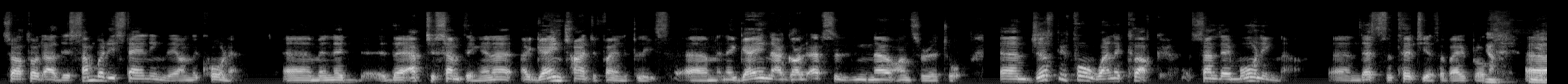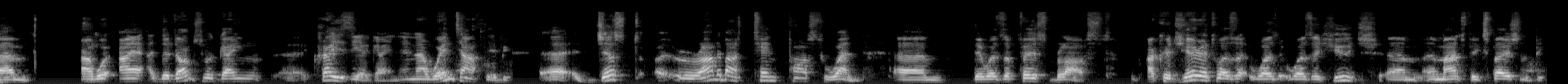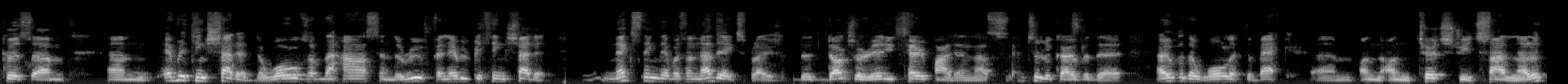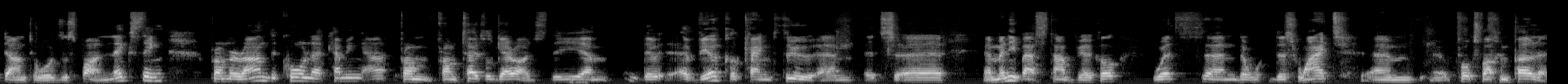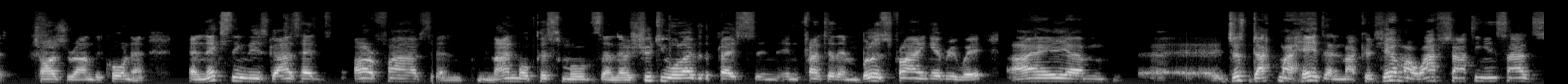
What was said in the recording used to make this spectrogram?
so I thought, oh, there's somebody standing there on the corner. Um, and they, they're up to something. And I again tried to phone the police. Um, and again, I got absolutely no answer at all. Um, just before one o'clock, Sunday morning now, um, that's the 30th of April, Yeah, yeah. um, I w- I, the dogs were going uh, crazy again. And I went out there be- uh, just around about 10 past one. Um, there was a first blast. I could hear it was a, was was a huge um, amount of explosions because um, everything shattered. The walls of the house and the roof and everything shattered. Next thing, there was another explosion. The dogs were really terrified, and I had to look over the over the wall at the back um, on on Church Street side, and I looked down towards the spa. Next thing, from around the corner, coming out from from Total Garage, the um, the a vehicle came through. Um, it's uh, a minibus type vehicle with um, the, this white um, Volkswagen Polo charged around the corner. And next thing, these guys had R5s and nine more pistols, and they were shooting all over the place in, in front of them, bullets flying everywhere. I um, uh, just ducked my head, and I could hear my wife shouting inside,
